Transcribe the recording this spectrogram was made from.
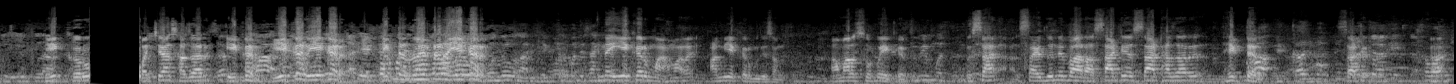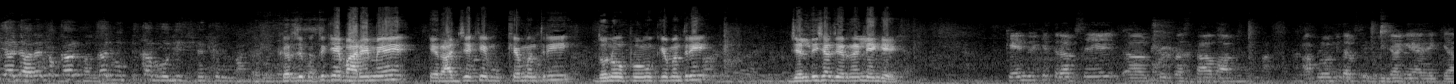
एक करोड पचास हज़ार acre acre acre hectare no acre. नाही एकर मा- आम्हाला आम्ही एकर मध्ये सांगतो. आम्हाला सोपं एकर. सायदुने बारा साठ साठ हज़ार हेक्टर कर्ज मुक्ति साठ का सवाल किया जा रहा है तो कर, कर्ज मुक्ति कब होगी शेतकरी? कर्ज मुक्ति के बारे में ये राज्य के मुख्यमंत्री दोनों उप मुख्यमंत्री जल्दी से निर्णय लेंगे। केंद्र की तरफ़ से कोई प्रस्ताव आप आप लोगों की तरफ़ से भेजा गया है क्या?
